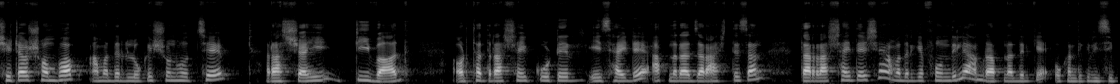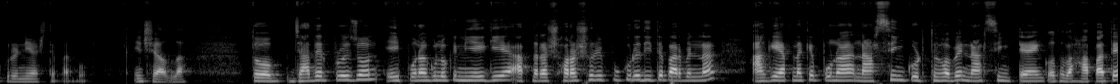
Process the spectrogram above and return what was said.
সেটাও সম্ভব। আমাদের লোকেশন হচ্ছে রাজশাহী টি বাঁধ অর্থাৎ রাজশাহী কোর্টের এই সাইডে। আপনারা যারা আসতে চান, তার রাজশাহীতে এসে আমাদেরকে ফোন দিলে আমরা আপনাদেরকে ওখান থেকে রিসিভ করে নিয়ে আসতে পারব, ইনশাআল্লাহ। তো যাদের প্রয়োজন এই পোনাগুলোকে নিয়ে গিয়ে আপনারা সরাসরি পুকুরে দিতে পারবেন না। আগে আপনাকে পোনা নার্সিং করতে হবে, নার্সিং ট্যাঙ্ক অথবা হাপাতে।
